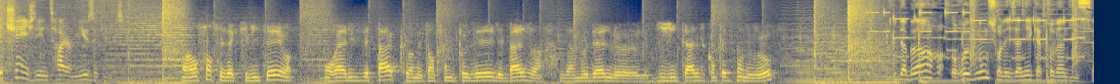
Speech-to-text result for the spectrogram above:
it changed the entire music industry. En lançant ces activités, on ne réalisait pas qu'on était en train de poser les bases d'un modèle euh, digital complètement nouveau. Tout d'abord, revenons sur les années 90.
